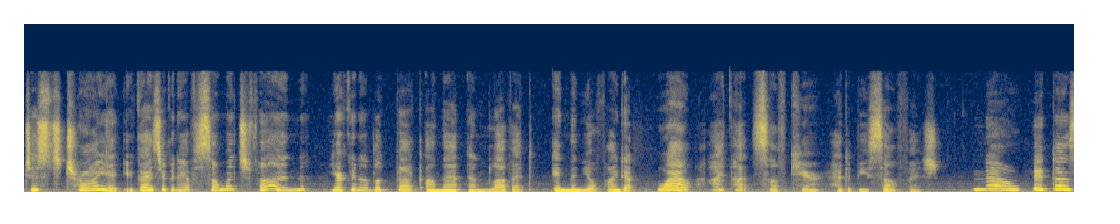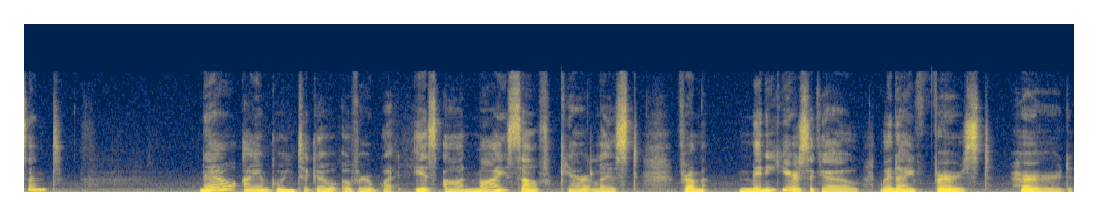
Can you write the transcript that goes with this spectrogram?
Just try it. You guys are going to have so much fun. You're going to look back on that and love it. And then you'll find out, wow, I thought self care had to be selfish. No, it doesn't. Now I am going to go over what is on my self care list from many years ago when I first heard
